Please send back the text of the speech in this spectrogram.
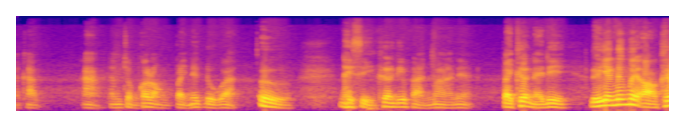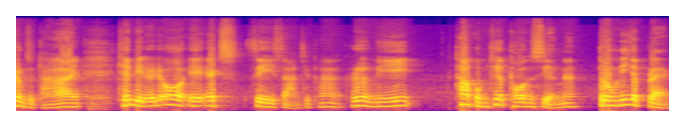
นะครับอ่าท่านผู้ชมก็ลองไปนึกดูว่า เออ ในสี่เครื่องที่ผ่านมาเนี่ยไปเครื่องไหนดี หรือยังนึกไม่ออกเครื่องสุดท้าย Cambridge Audio AX C35 เครื่องนี้ถ้าผมเทียบโทนเสียงนะตรงนี้จะแปลก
